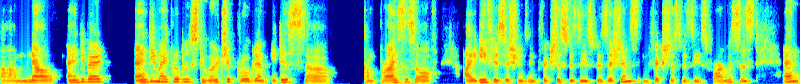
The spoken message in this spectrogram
Um, now, antimicrobial stewardship program, it is uh, comprises of ID physicians, infectious disease physicians, infectious disease pharmacists, and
